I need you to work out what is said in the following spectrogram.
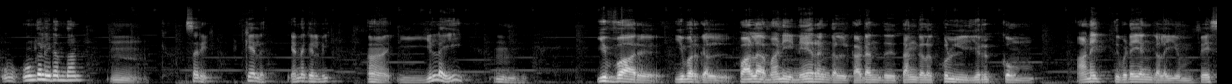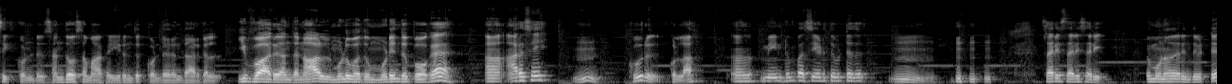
உ- உங்களிடம்தான். ம் சரி கேளு. என்ன கேள்வி? இல்லை. ம் இவ்வாறு இவர்கள் பல மணி நேரங்கள் கடந்து தங்களுக்குள் இருக்கும் அனைத்து விடயங்களையும் பேசிக்கொண்டு சந்தோஷமாக இருந்து கொண்டிருந்தார்கள். இவ்வாறு அந்த நாள் முழுவதும் முடிந்து போக "ஆ, அரசே ம் கூறு குல்லா. மீண்டும் பசி எடுத்து விட்டது. ம் சரி சரி சரி. உணவறிந்து விட்டு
